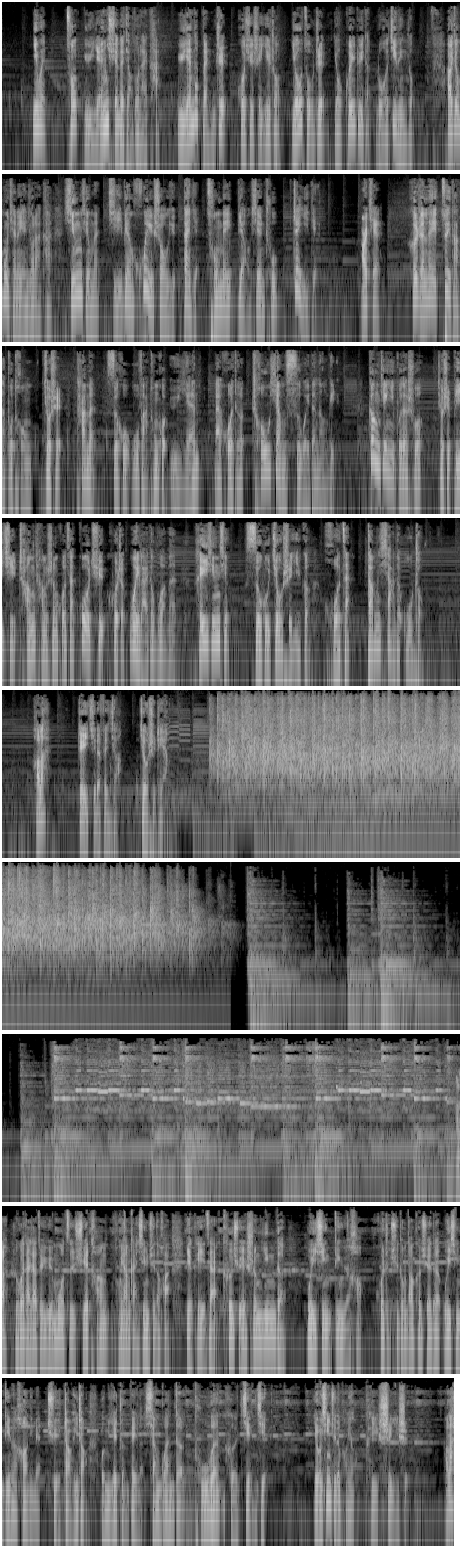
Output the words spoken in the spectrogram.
因为从语言学的角度来看，语言的本质或许是一种有组织、有规律的逻辑运动。而就目前的研究来看，猩猩们即便会手语，但也从没表现出这一点，而且。和人类最大的不同就是，他们似乎无法通过语言来获得抽象思维的能力。更进一步的说，就是比起常常生活在过去或者未来的我们，黑猩猩似乎就是一个活在当下的物种。好了，这一期的分享就是这样。好了，如果大家对于墨子学堂同样感兴趣的话，也可以在科学声音的微信订阅号或者旭东刀科学的微信订阅号里面去找一找，我们也准备了相关的图文和简介，有兴趣的朋友可以试一试。好了，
